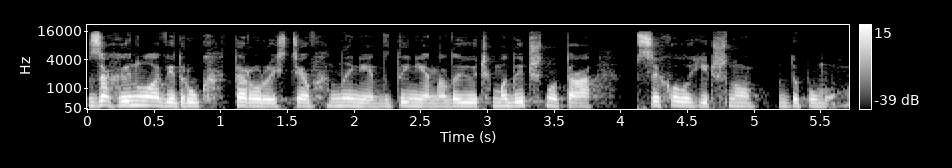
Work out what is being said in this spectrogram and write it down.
загинула від рук терористів. Нині дитині надають медичну та психологічну допомогу.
